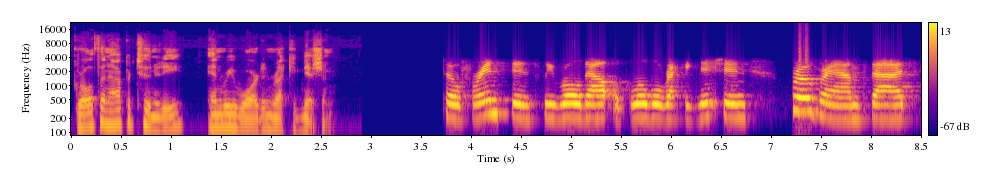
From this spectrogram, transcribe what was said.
growth and opportunity, and reward and recognition. So, for instance, we rolled out a global recognition program that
